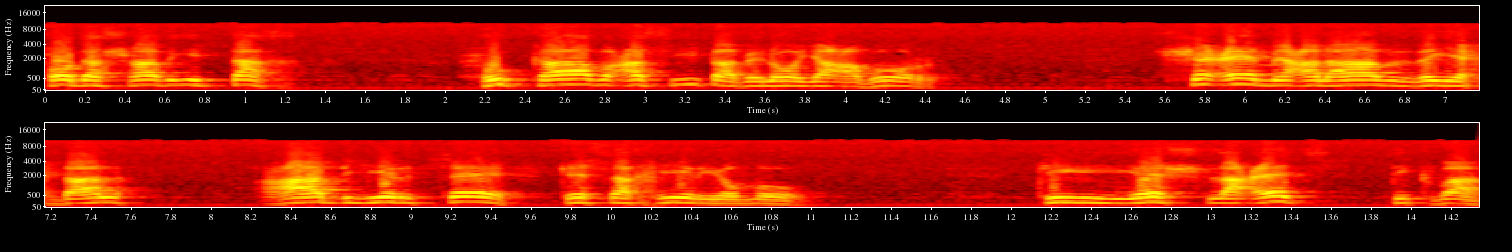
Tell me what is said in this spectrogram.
חודשיו איתך, חוקיו עשית ולא יעבור. שעה מעליו ויחדל, עד ירצה כשכיר יומו. כי יש לעץ תקווה.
